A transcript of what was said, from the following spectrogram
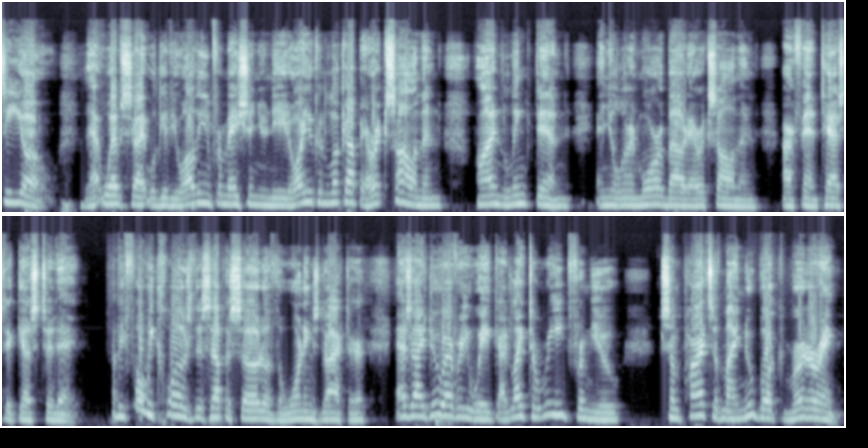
co. That website will give you all the information you need, or you can look up Eric Solomon on LinkedIn and you'll learn more about Eric Solomon, our fantastic guest today. Now, before we close this episode of The Warnings Doctor, as I do every week, I'd like to read from you some parts of my new book, Murder Inc.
